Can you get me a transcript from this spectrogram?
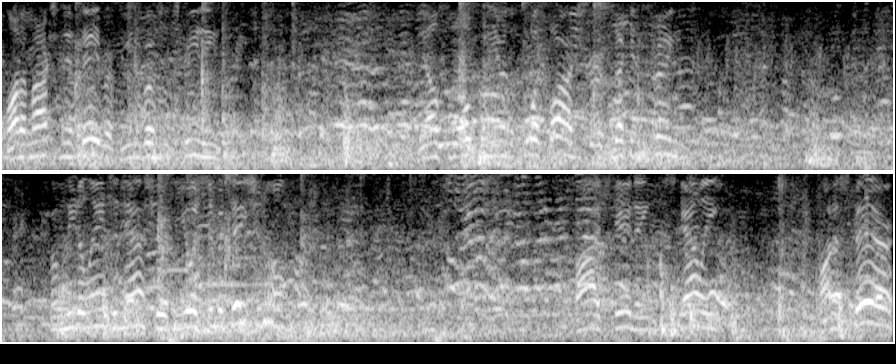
A lot of marks in their favor for universal screening. Nelson open here in the fourth box for the second string. From Leda Lanes in Nashua at the U.S. Invitational. Five standing. Scali on a spare.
